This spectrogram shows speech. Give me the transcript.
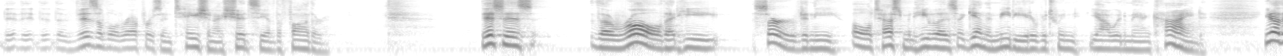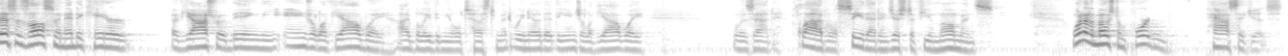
the, the, the visible representation, I should say, of the Father. This is the role that he served in the Old Testament. He was, again, the mediator between Yahweh and mankind. You know, this is also an indicator of Yahshua being the angel of Yahweh, I believe, in the Old Testament. We know that the angel of Yahweh was that cloud. We'll see that in just a few moments. One of the most important passages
